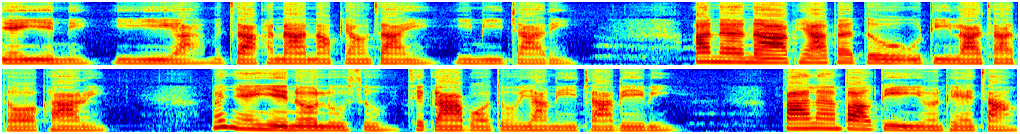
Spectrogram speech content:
ငြိမ်ရင်နေရီရီကမကြာခဏနောက်ပြောင်းကြရင်ရီမိကြသည်အာနန္ဒာဖျားဘက်သို့ဦးတီလာကြသောအခါတွင်မငြိမ်ရင်တို့လူစုချစ်ကားပေါ်သို့ရောက်နေကြပေပြီကားလန်ပေါက်သည့်ယွန်းထဲကြောင်း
